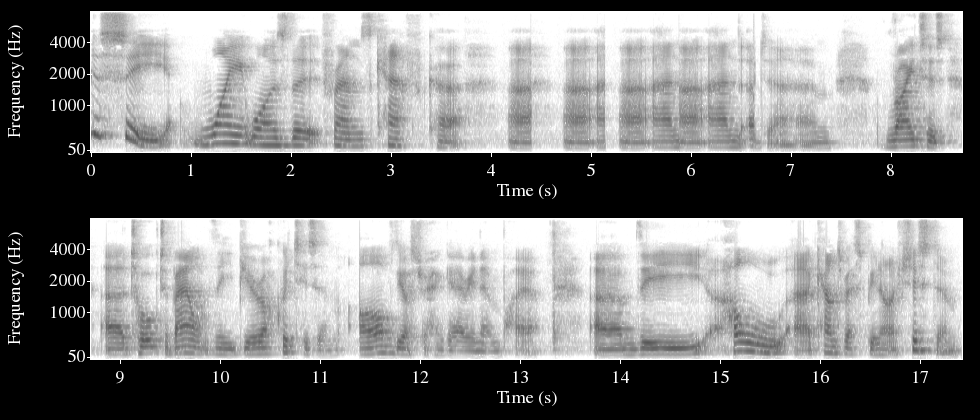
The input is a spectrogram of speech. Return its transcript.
To see why it was that Franz Kafka uh, uh, uh, and, uh, and um, writers uh, talked about the bureaucratism of the Austro Hungarian Empire. Um, the whole uh, counter espionage system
